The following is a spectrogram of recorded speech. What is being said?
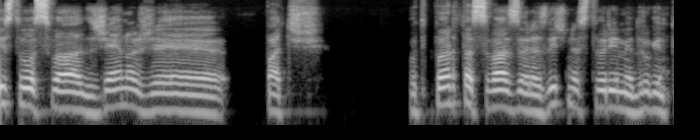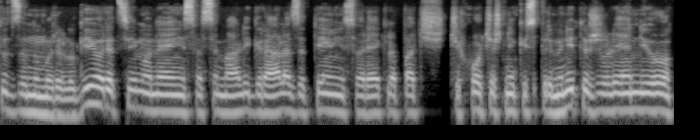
bistvu smo z ženo že pač odprta sva za različne stvari, med drugim tudi za numerologijo, recimo, ne, in sva se malo igrala za tem in sva rekla, pač, če hočeš nekaj spremeniti v življenju,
